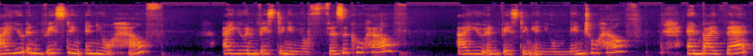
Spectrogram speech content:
Are you investing in your health? Are you investing in your physical health? Are you investing in your mental health? And by that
